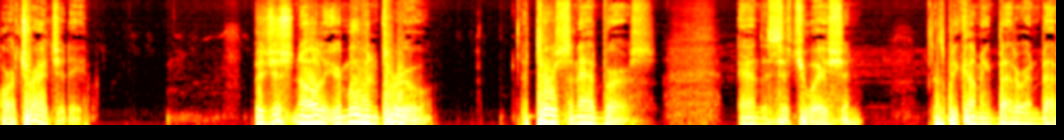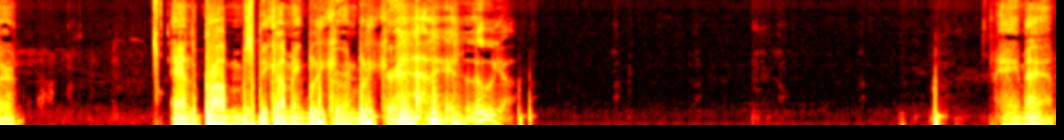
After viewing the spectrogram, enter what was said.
or a tragedy. But just know that you're moving through the terse and adverse, and the situation is becoming better and better. And the problem is becoming bleaker and bleaker. Hallelujah. Amen.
